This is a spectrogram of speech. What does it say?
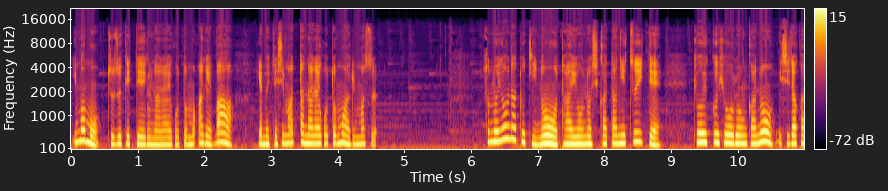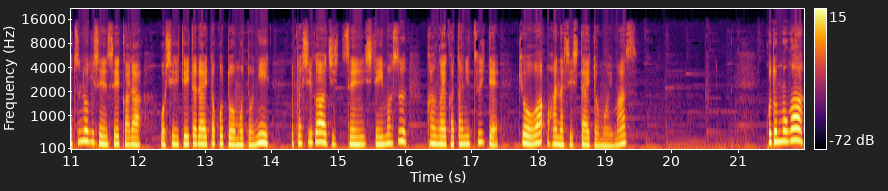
今も続けている習い事もあればやめてしまった習い事もあります。そのような時の対応の仕方について教育評論家の石田勝則先生から教えていただいたことをもとに私が実践しています考え方について今日はお話ししたいと思います。子供が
